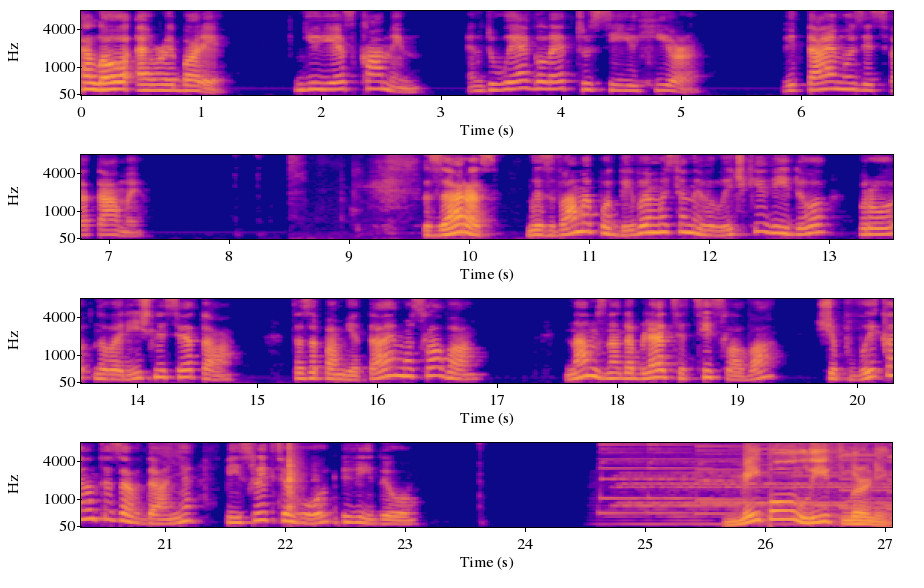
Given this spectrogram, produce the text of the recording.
Hello, everybody. New Year's coming, and we are glad to see you here. Вітаємо зі святами. Зараз ми з вами подивимося невеличке відео про новорічні свята та запам'ятаємо слова. Нам знадобляться ці слова, щоб виконати завдання після цього відео. Maple Leaf Learning.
